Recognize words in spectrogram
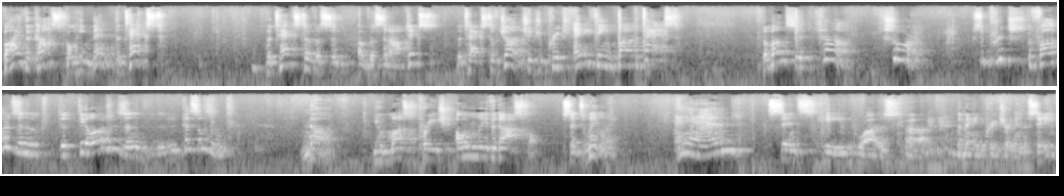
By the gospel, he meant the text. The text of the, of the synoptics, the text of John. Should you preach anything but the text? The monk said, yeah, sure. Should preach the fathers and the theologians and the epistles and no. You must preach only the gospel, said Zwingli. And since he was uh, the main preacher in the city,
